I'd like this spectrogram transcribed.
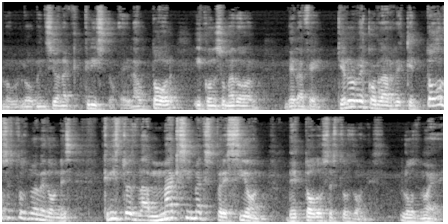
Lo, lo, menciona Cristo, el autor y consumador de la fe. Quiero recordarle que todos estos nueve dones, Cristo es la máxima expresión de todos estos dones, los nueve.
